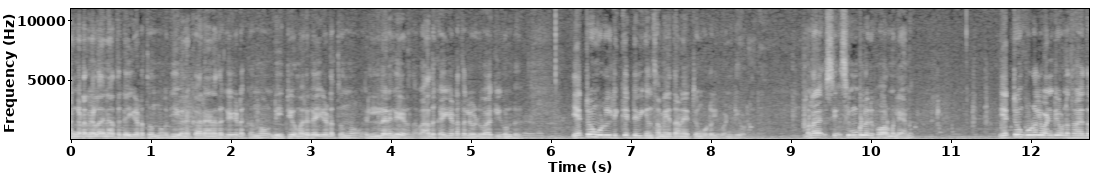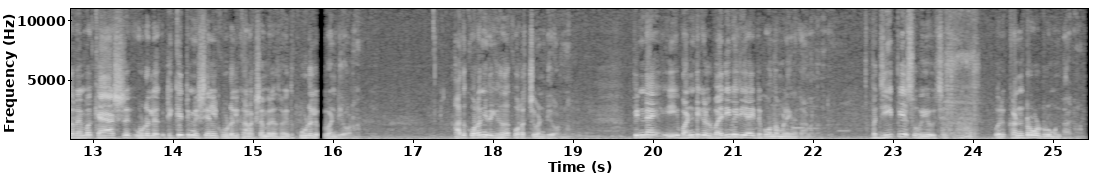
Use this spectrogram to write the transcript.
സംഘടനകൾ അതിനകത്ത് കൈകടത്തുന്നു ജീവനക്കാരതിനകത്ത് കൈകടക്കുന്നു ഡി ടി ഒമാർ കൈകടത്തുന്നു എല്ലാവരും കൈകടത്തുന്നു അത് കൈകടത്തൽ ഒഴിവാക്കിക്കൊണ്ട് ഏറ്റവും കൂടുതൽ ടിക്കറ്റ് വിൽക്കുന്ന സമയത്താണ് ഏറ്റവും കൂടുതൽ വണ്ടി ഓടുന്നത്. വളരെ സിമ്പിൾ ഒരു ഫോർമുലയാണ്. ഏറ്റവും കൂടുതൽ വണ്ടി ഓടുന്ന സമയത്ത് പറയുമ്പോൾ ക്യാഷ് കൂടുതൽ ടിക്കറ്റ് മെഷീനിൽ കൂടുതൽ കണക്ഷൻ വരുന്ന സമയത്ത് കൂടുതൽ വണ്ടി ഓടണം. അത് കുറഞ്ഞിരിക്കുന്നത് കുറച്ച് വണ്ടി ഓടണം. പിന്നെ ഈ വണ്ടികൾ വരി വരിയായിട്ട് പോകുന്ന നമ്മളിങ്ങനെ കാണുന്നുണ്ട് അപ്പോൾ ജി പി എസ് ഉപയോഗിച്ച് ഒരു കൺട്രോൾ റൂം ഉണ്ടാക്കണം.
